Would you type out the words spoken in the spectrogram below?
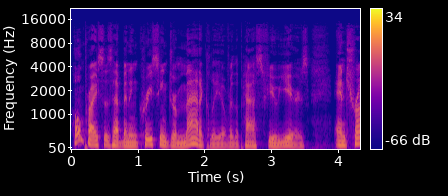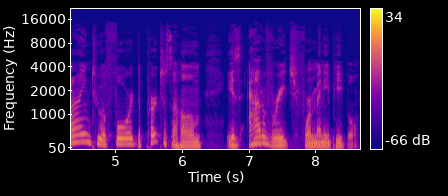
Home prices have been increasing dramatically over the past few years, and trying to afford to purchase a home is out of reach for many people.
